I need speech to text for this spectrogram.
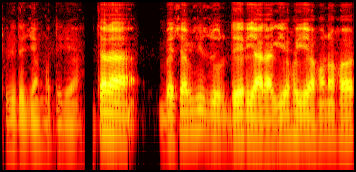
তুলিতে জ্যাং হতিরিয়া তারা বেশা বেশি জোর দের ইয়ার আগে হইয়া এখনও হর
